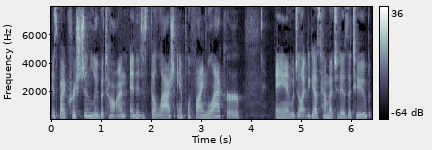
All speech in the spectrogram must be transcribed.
is by Christian Louboutin, and it is the Lash Amplifying Lacquer. And would you like to guess how much it is a tube?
